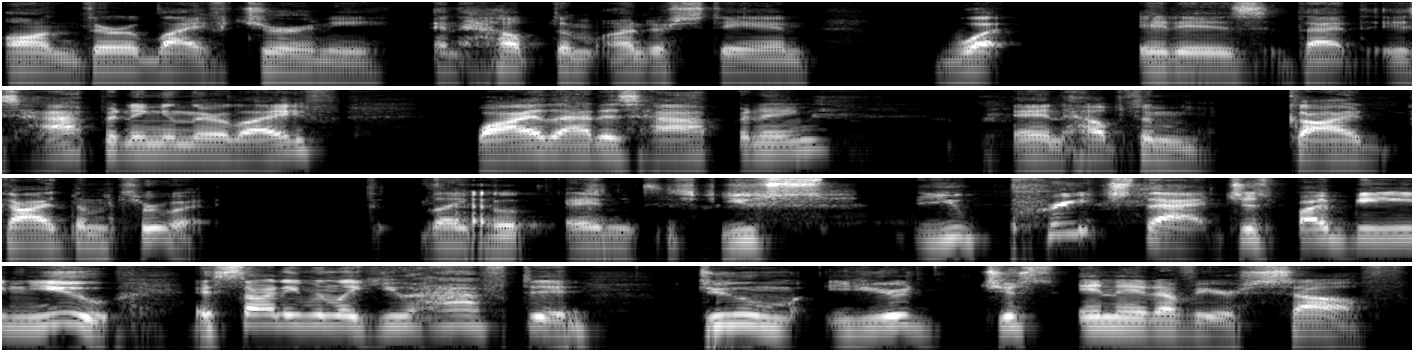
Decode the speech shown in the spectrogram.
on their life journey and help them understand what it is that is happening in their life, why that is happening, and help them guide guide them through it. Like and you you preach that just by being you. It's not even like you have to do. You're just in it of yourself.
